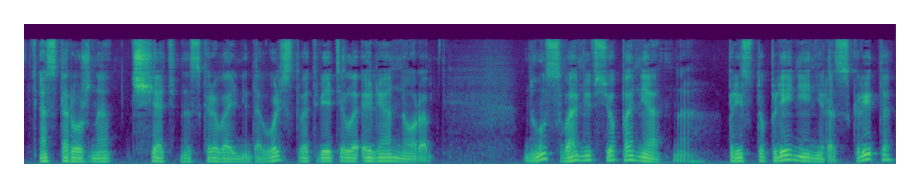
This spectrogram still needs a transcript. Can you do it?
— осторожно, тщательно скрывая недовольство, ответила Элеонора. «Ну, с вами все понятно. Преступление не раскрыто,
